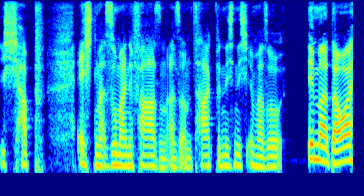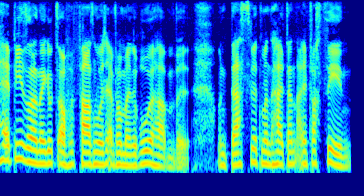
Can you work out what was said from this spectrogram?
ich habe echt mal so meine Phasen. Also am Tag bin ich nicht immer so immer dauerhappy, sondern da gibt es auch Phasen, wo ich einfach meine Ruhe haben will. Und das wird man halt dann einfach sehen.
